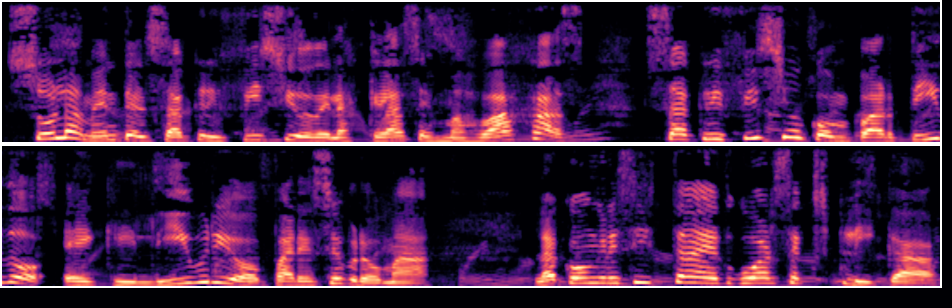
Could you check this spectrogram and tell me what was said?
solamente el sacrificio de las clases más bajas, sacrificio compartido, equilibrio, parece broma. La congresista Edwards explica,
